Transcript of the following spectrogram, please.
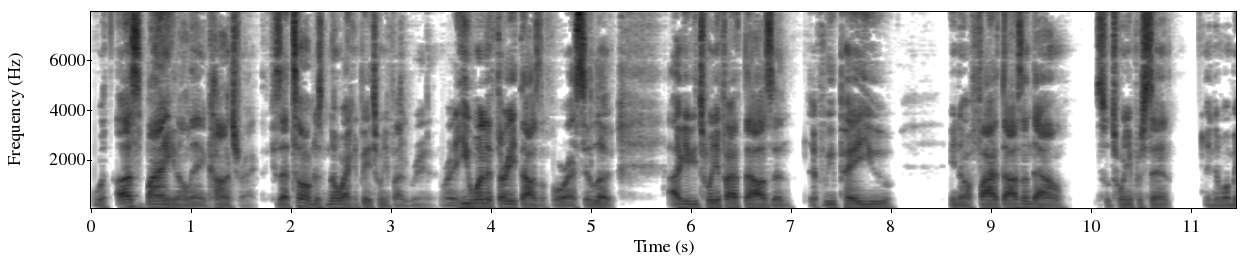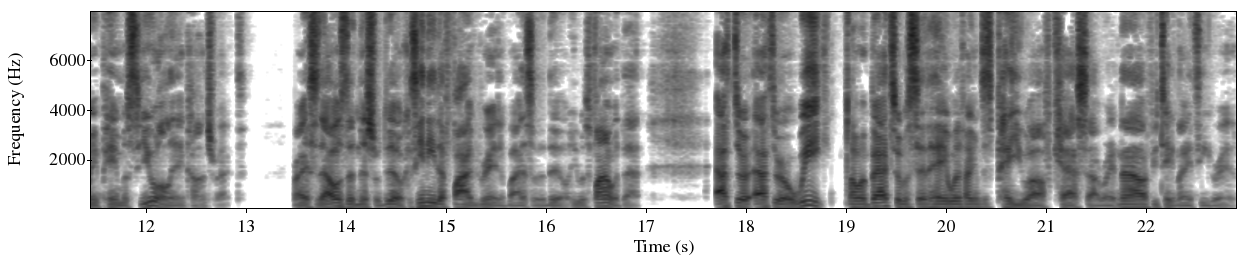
with us buying it on land contract. Because I told him there's no way I can pay twenty five grand. Right. He wanted thirty thousand for it. I said, look, I'll give you twenty five thousand if we pay you, you know, five thousand down, so twenty percent, and then we'll make payments to you on land contract. Right. So that was the initial deal because he needed five grand to buy this other deal. He was fine with that after after a week, I went back to him and said, "Hey, what if I can just pay you off cash out right now if you take 19 grand?"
